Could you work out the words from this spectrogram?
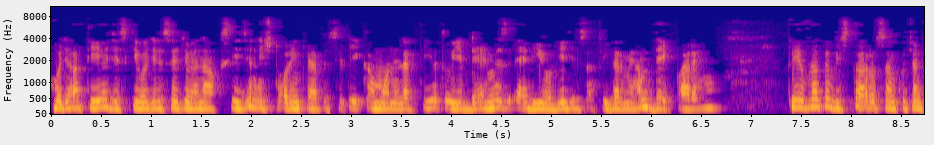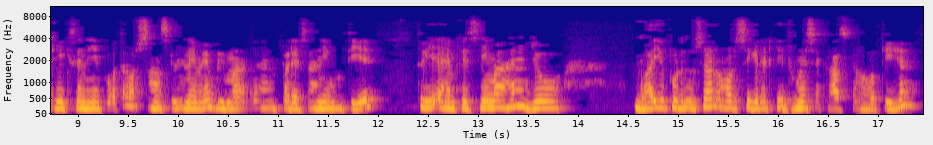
हो जाती है, जिसकी वजह से जो है ना ऑक्सीजन स्टोरिंग कैपेसिटी कम होने लगती है तो ये डैमेज एवियोली जैसा फिगर में हम देख पा रहे हैं। फेफड़ा का विस्तार और संकुचन ठीक से नहीं होता और सांस लेने में बीमार परेशानी होती है। तो ये एम्फिसीमा है, जो वायु प्रदूषण और सिगरेट के धुएँ से खासकर होती है।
